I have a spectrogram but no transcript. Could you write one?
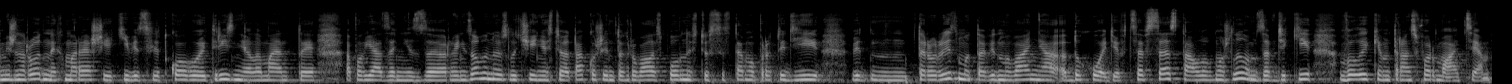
міжнародних мереж, які відслідковують різні елементи пов'язані з організованою злочинністю, а також інтегрувалась повністю систему протидії від тероризму та відмивання доходів. Це все стало можливим завдяки великим трансформаціям.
